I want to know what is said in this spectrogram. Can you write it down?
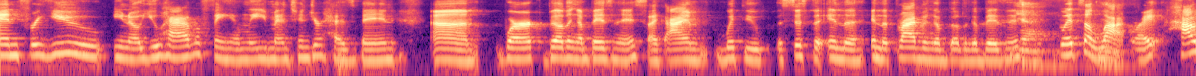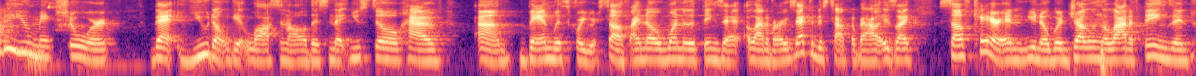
And for you, you know, you have a family. You mentioned your husband, um, work, building a business. Like I'm with you, the sister in the in the thriving of building a business. Yeah. So it's a lot, right? How do you make sure that you don't get lost in all this and that you still have um, bandwidth for yourself. I know one of the things that a lot of our executives talk about is like self care, and you know we're juggling a lot of things, and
